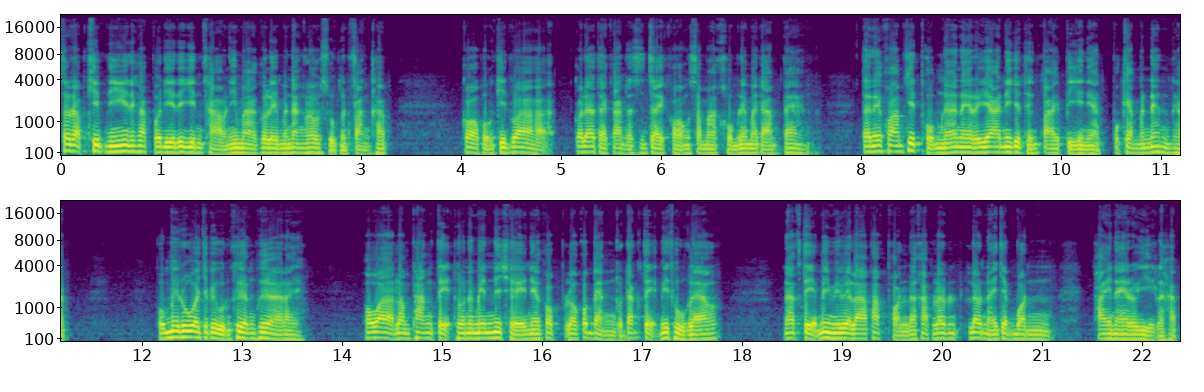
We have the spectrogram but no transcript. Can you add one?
สำหรับคลิปนี้นะครับพอดีได้ยินข่าวนี้มาก็เลยมานั่งเล่าสู่กันฟังครับ ก็ผมคิดว่าก็แล้วแต่การตัดสินใจของสมาคมและมาดามแป้ง แต่ในความคิดผมนะในระยะนี้จนถึงปลายปีเนี่ยโปรแกรมมันแน่นครับ ผมไม่รู้ว่าจะไปอุ่นเครื่องเพื่ออะไร เพราะว่าลำพังเตะทัวร์นาเมนต์เฉยเนี่ยก็เราก็แบ่งนักเตะไม่ถูกแล้ว นักเตะไม่มีเวลาพักผ่อนแล้วครับ แล้วแล้วไหนจะบอลภายในเราอีกล่ะครับ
